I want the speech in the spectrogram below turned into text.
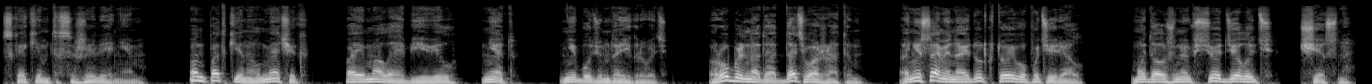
с каким-то сожалением. Он подкинул мячик, поймал и объявил. «Нет, не будем доигрывать. Рубль надо отдать вожатым. Они сами найдут, кто его потерял. Мы должны все делать честно».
